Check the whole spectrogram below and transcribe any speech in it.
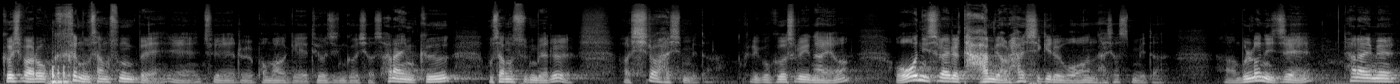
그것이 바로 큰 우상 숭배의 죄를 범하게 되어진 것이어서 하나님 그 우상 숭배를 어, 싫어하십니다. 그리고 그것으로 인하여 온 이스라엘을 다 멸하시기를 원하셨습니다. 물론 이제 하나님의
